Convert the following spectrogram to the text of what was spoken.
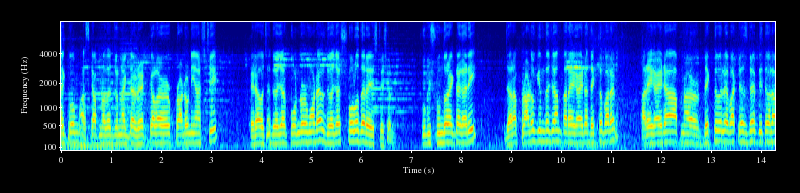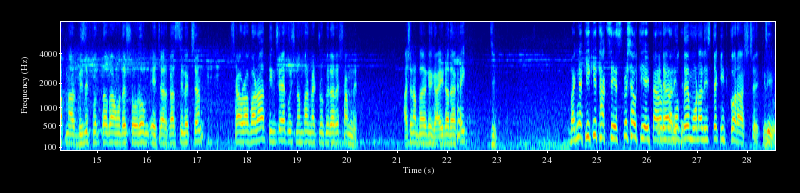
আসসালামাইকুম আজকে আপনাদের জন্য একটা রেড কালার প্রাডো নিয়ে আসছি। এটা হচ্ছে দু হাজার পনেরো মডেল দু হাজার ষোলোতে রেজিস্ট্রেশন। খুবই সুন্দর একটা গাড়ি। যারা প্রাডো কিনতে চান তারা এই গাড়িটা দেখতে পারেন। আর এই গাড়িটা আপনার দেখতে হলে বা টেস্ট ড্রাইভ দিতে হলে আপনার ভিজিট করতে হবে আমাদের শোরুম এইচআর কাজ সিলেকশন শেওড়াপাড়া তিনশো একুশ নম্বর মেট্রো পিলারের সামনে। আসেন আপনাদেরকে গাড়িটা দেখাই। জি। বাগনা কি কি থাকছে? স্পেশাল কি এই প্যারাডো এটার গাড়িতে? মধ্যে মডেলিস্টে কিট করা আসছে কিন্তু।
